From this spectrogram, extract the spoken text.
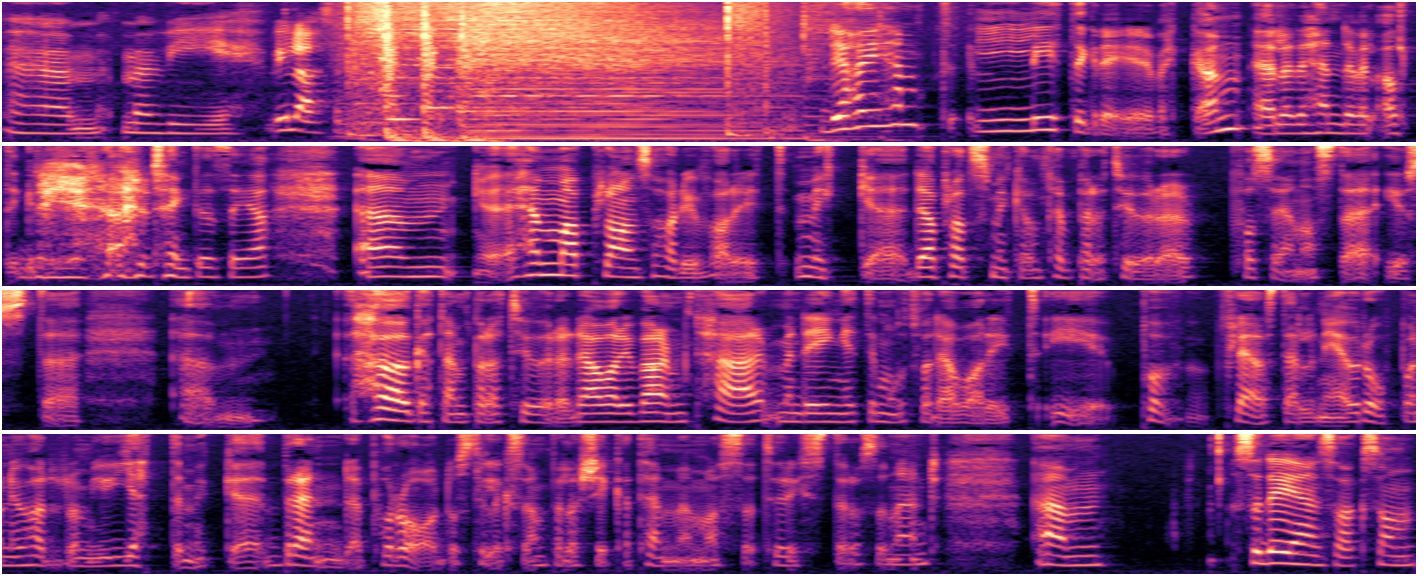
Um, men vi, vi löser det. Det har ju hänt lite grejer i veckan, eller det händer väl alltid grejer här tänkte jag säga. Ehm, um, hemmaplan så har det ju varit mycket, det har pratats mycket om temperaturer på senaste, just um, höga temperaturer. Det har varit varmt här men det är inget emot vad det har varit i, på flera ställen i Europa. Nu hade de ju jättemycket bränder på Rhodos till exempel och skickat hem en massa turister och sådant. Um, ehm, så det är en sak som,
